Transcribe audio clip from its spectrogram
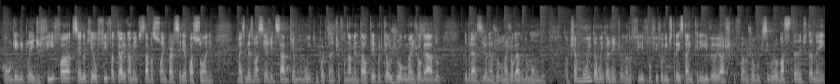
Com gameplay de FIFA, sendo que o FIFA teoricamente estava só em parceria com a Sony. Mas mesmo assim a gente sabe que é muito importante, é fundamental ter porque é o jogo mais jogado do Brasil, né? O jogo mais jogado do mundo. Então tinha muita, muita gente jogando FIFA. O FIFA 23 está incrível e eu acho que foi um jogo que segurou bastante também.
